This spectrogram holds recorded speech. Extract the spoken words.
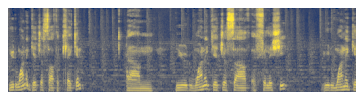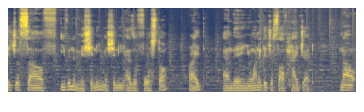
You'd want to get yourself a Klecken. Um, you'd want to get yourself a Philishi you'd want to get yourself even a Missiony, Missiony as a four star, right? And then you want to get yourself Hydred. Now,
